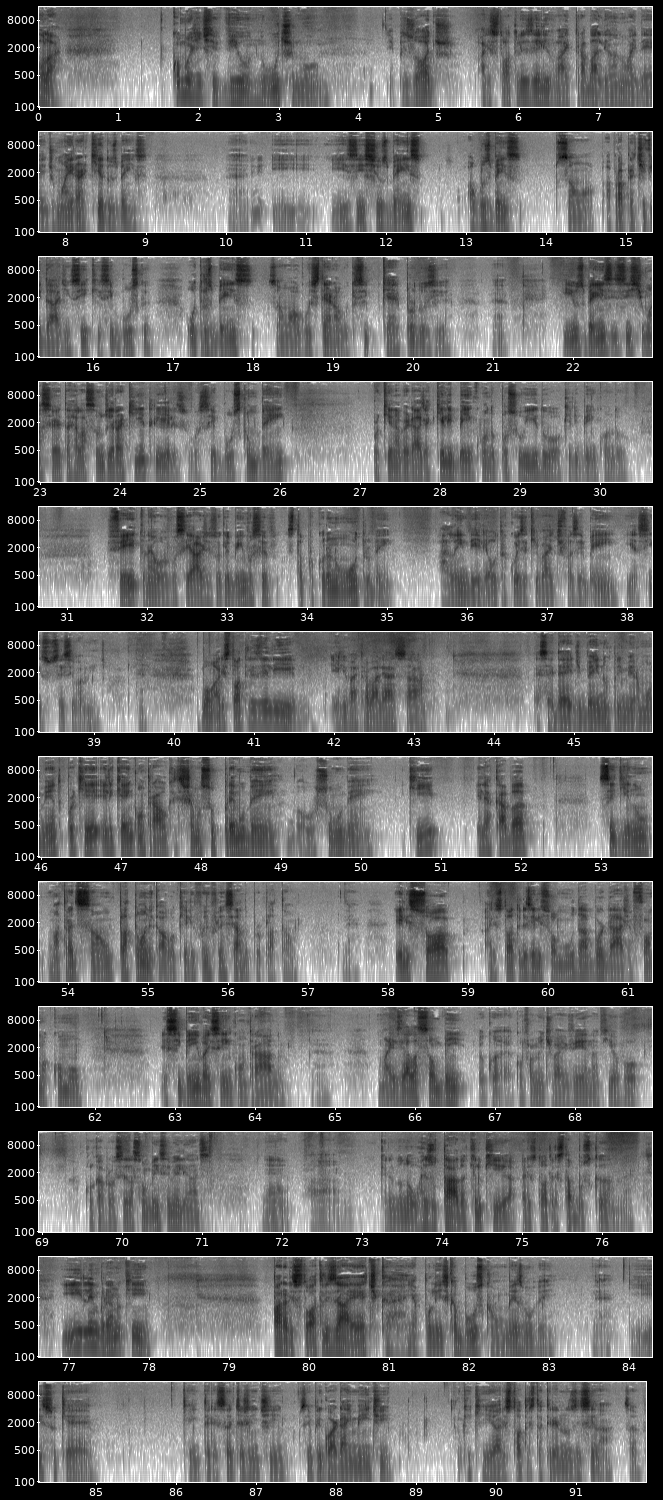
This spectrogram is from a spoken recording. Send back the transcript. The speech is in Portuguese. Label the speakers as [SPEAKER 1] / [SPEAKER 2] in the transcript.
[SPEAKER 1] Olá. Como a gente viu no último episódio, Aristóteles ele vai trabalhando a ideia de uma hierarquia dos bens. É, e, e existem os bens, alguns bens são a própria atividade em si que se busca, outros bens são algo externo, algo que se quer produzir. Né? E os bens existe uma certa relação de hierarquia entre eles. Você busca um bem porque na verdade aquele bem quando possuído ou aquele bem quando feito, né, ou você age sobre aquele bem, você está procurando um outro bem além dele, é outra coisa que vai te fazer bem e assim sucessivamente. Né? Bom, Aristóteles ele ele vai trabalhar essa essa ideia de bem num primeiro momento porque ele quer encontrar o que ele chama supremo bem ou sumo bem, que ele acaba seguindo uma tradição platônica, algo que ele foi influenciado por Platão ele só Aristóteles ele só muda a abordagem, a forma como esse bem vai ser encontrado. Né? Mas elas são bem, conforme a gente vai vendo aqui, eu vou colocar para vocês, elas são bem semelhantes. Né? querendo ou não, o resultado, aquilo que Aristóteles está buscando. Né? E lembrando que para Aristóteles a ética e a política buscam o mesmo bem. Né? E isso que é é interessante a gente sempre guardar em mente o que, que Aristóteles está querendo nos ensinar. Sabe?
